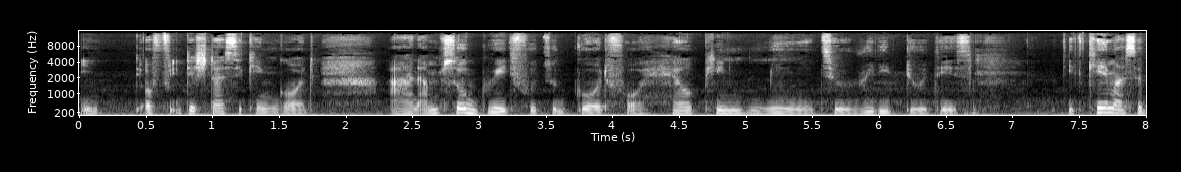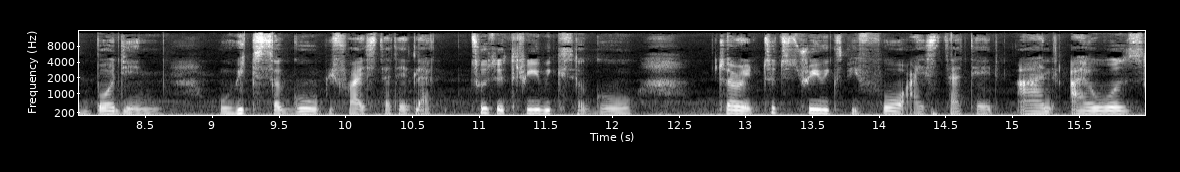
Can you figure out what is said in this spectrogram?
in, of intentional seeking God, and I'm so grateful to God for helping me to really do this it came as a burden weeks ago before I started, like two to three weeks ago. Sorry, two to three weeks before I started, and I was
